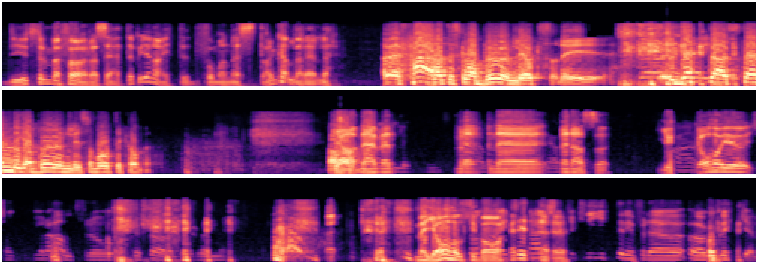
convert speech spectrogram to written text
det är ju till och med förarsäte på United får man nästan kalla det eller? Men fan att det ska vara Burnley också. Det är detta ständiga Burnley som återkommer. Ja, ja nej men, men, men, eh, men alltså. Jag, jag har ju... Göra allt för att förstöra Men jag har hållit tillbaka lite nu. Käkar kriter inför det ögonblicket?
